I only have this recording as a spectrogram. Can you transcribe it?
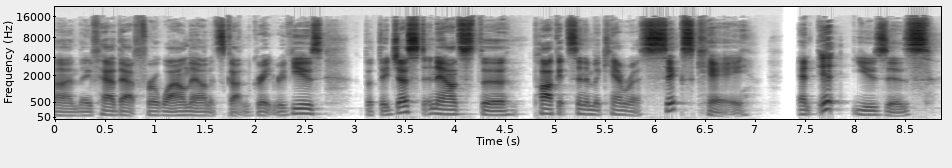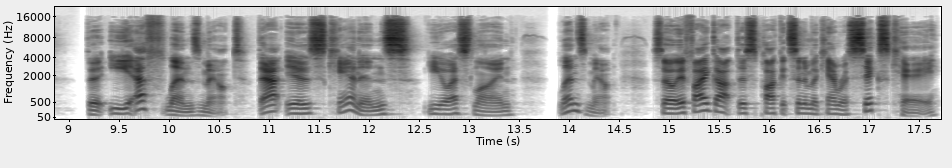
uh, and they've had that for a while now, and it's gotten great reviews. But they just announced the Pocket Cinema Camera 6K, and it uses the EF lens mount. That is Canon's EOS line lens mount. So if I got this Pocket Cinema Camera 6K,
